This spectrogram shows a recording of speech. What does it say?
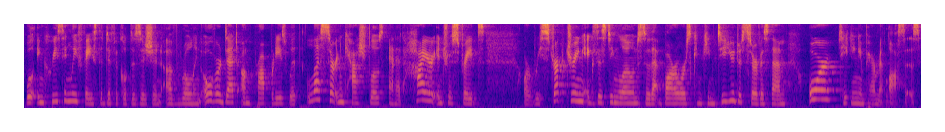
will increasingly face the difficult decision of rolling over debt on properties with less certain cash flows and at higher interest rates or restructuring existing loans so that borrowers can continue to service them, or taking impairment losses.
